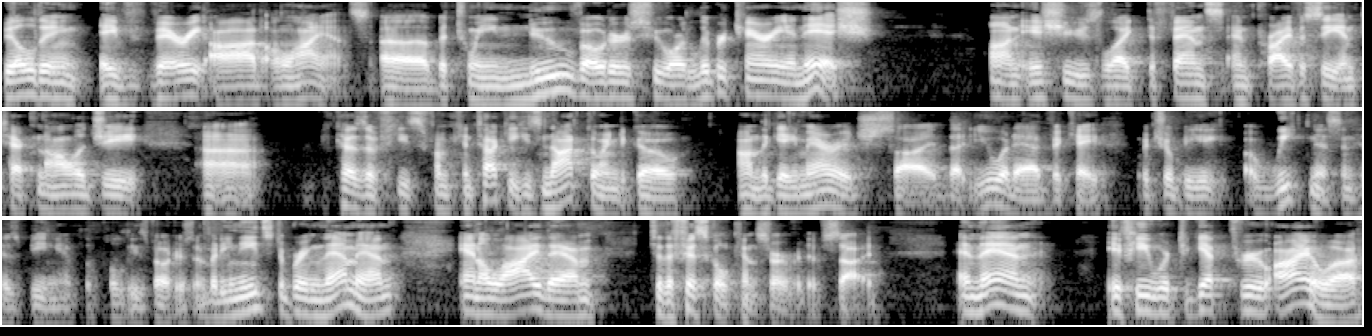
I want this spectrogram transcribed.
building a very odd alliance uh, between new voters who are libertarian ish on issues like defense and privacy and technology uh, because if he's from Kentucky, he's not going to go on the gay marriage side that you would advocate, which will be a weakness in his being able to pull these voters in. But he needs to bring them in and ally them to the fiscal conservative side. And then, if he were to get through Iowa,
